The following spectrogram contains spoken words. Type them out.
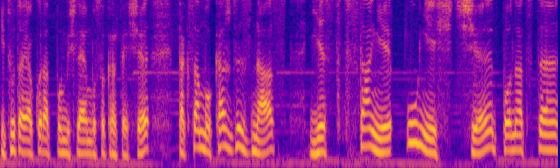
i tutaj akurat pomyślałem o Sokratesie, tak samo każdy z nas jest w stanie unieść się ponad tę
